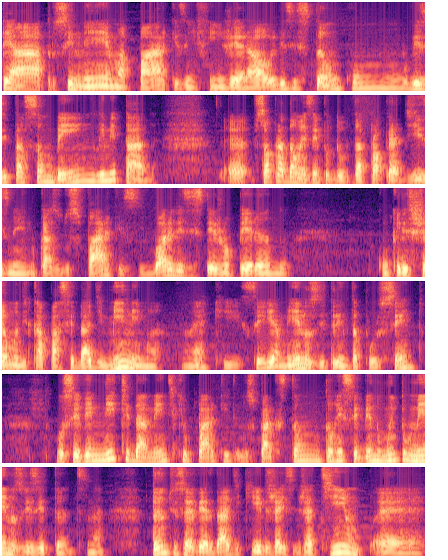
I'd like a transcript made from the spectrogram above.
teatro, cinema, parques, enfim, em geral, eles estão com visitação bem limitada. É, só para dar um exemplo do, da própria Disney, no caso dos parques, embora eles estejam operando com o que eles chamam de capacidade mínima, né, que seria menos de 30%, você vê nitidamente que parque, os parques estão recebendo muito menos visitantes. Né? Tanto isso é verdade que eles já, já tinham é,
